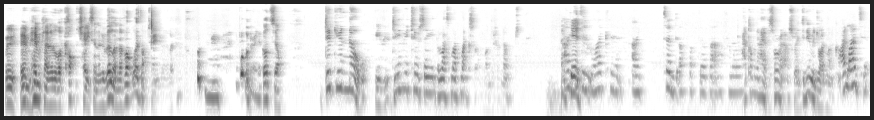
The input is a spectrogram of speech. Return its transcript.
With him, him playing another cop chasing a villain. I thought, well, it's not changing really. mm, Probably very good still. Did you know? If you, did you two see the last Mad Max film on different notes? I, I did. didn't like it. I turned it off after about half an hour. I don't think I ever saw it actually. Did you enjoy it, Michael? I liked it.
